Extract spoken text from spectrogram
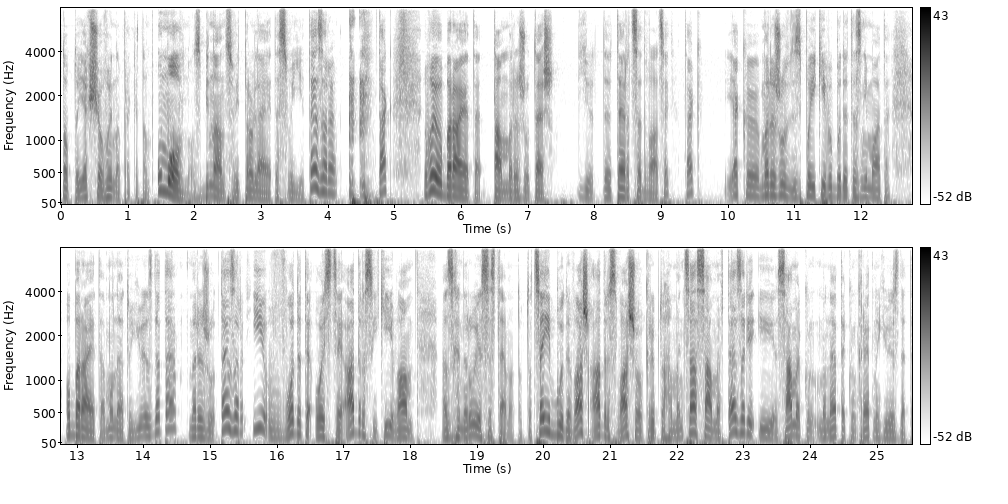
Тобто, якщо ви, наприклад, там умовно з Binance відправляєте свої тезери, так, ви обираєте там мережу теж TRC20, так, як е, мережу, по якій ви будете знімати, обираєте монету USDT, мережу Tether і вводите ось цей адрес, який вам е, згенерує система. Тобто це і буде ваш адрес вашого криптогаманця саме в Тезері і саме монети конкретно USDT.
